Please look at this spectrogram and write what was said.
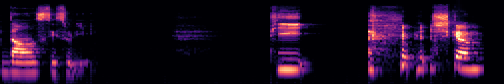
dans ces souliers. Puis, je suis comme,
